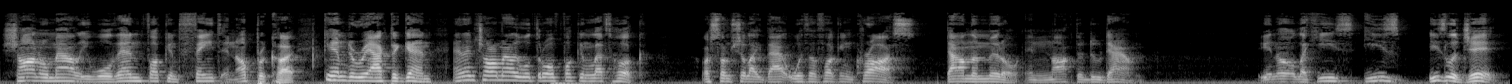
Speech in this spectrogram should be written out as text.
Sean O'Malley will then fucking feint an uppercut, get him to react again, and then Sean O'Malley will throw a fucking left hook or some shit like that with a fucking cross down the middle and knock the dude down. You know, like he's he's he's legit,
